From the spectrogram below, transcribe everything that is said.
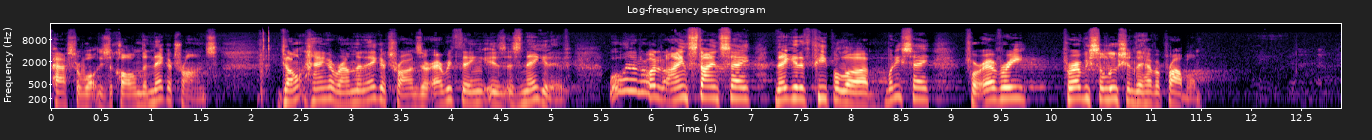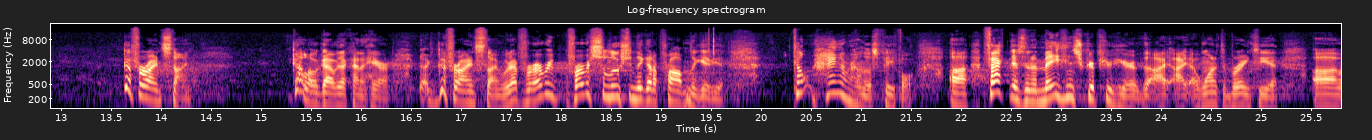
Pastor Walt used to call them, the negatrons. Don't hang around the negatrons, or everything is, is negative. What did, Einstein say? Negative people, uh, what do you say? For every, for every solution, they have a problem. Good for Einstein. Got a love a guy with that kind of hair. Uh, good for Einstein. Whatever, for every, for every solution, they got a problem to give you. Don't hang around those people. Uh, in fact, there's an amazing scripture here that I, I wanted to bring to you uh,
